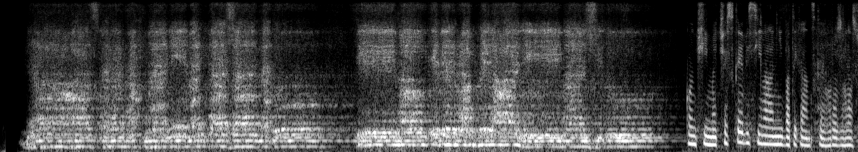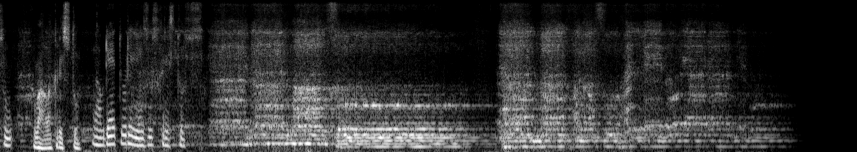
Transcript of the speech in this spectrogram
Končíme české vysílání vatikánského rozhlasu. Chvála Kristu. Laudetur Jezus Christus. seribu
